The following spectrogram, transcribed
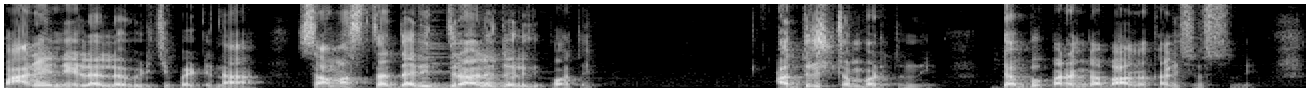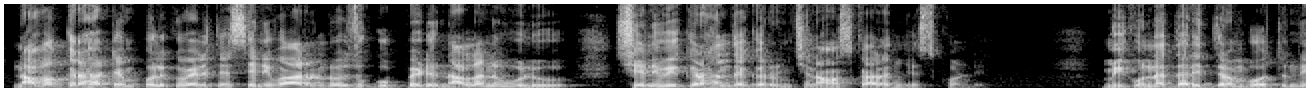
పారే నీళ్ళల్లో విడిచిపెట్టిన సమస్త దరిద్రాలు తొలగిపోతాయి. అదృష్టం పడుతుంది. డబ్బు పరంగా బాగా కలిసి వస్తుంది నవగ్రహ టెంపుల్కి వెళితే శనివారం రోజు గుప్పెడు నల్ల నువ్వులు శని విగ్రహం దగ్గర నుంచి నమస్కారం చేసుకోండి. మీకున్న దరిద్రం పోతుంది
